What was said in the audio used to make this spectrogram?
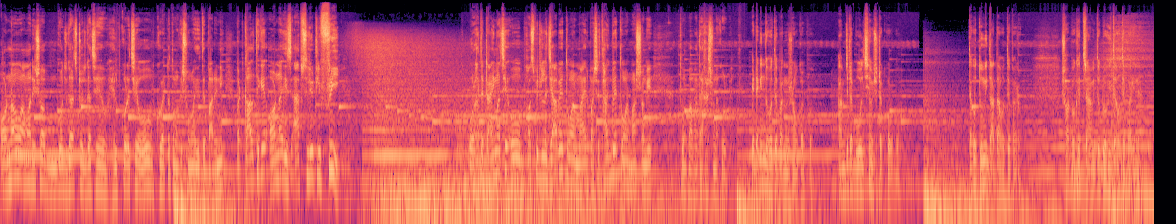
অর্ণাও আমার এইসব গোছগাছ টোছগাছে হেল্প করেছে। ও খুব একটা তোমাকে সময় দিতে পারেনি। বাট কাল থেকে অর্ণা ইজ অ্যাবসলিউটলি ফ্রি ওর হাতে টাইম আছে। ও হসপিটালে যাবে, তোমার মায়ের পাশে থাকবে, তোমার মার সঙ্গে তোমার বাবা দেখাশোনা করবে। এটা কিন্তু হতে পারে না সংকল্প। আমি যেটা বলছি, আমি সেটা করব। দেখো, তুমি দাতা হতে পারো। সর্বক্ষেত্রে আমি তো গ্রহিতা হতে পারি না।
